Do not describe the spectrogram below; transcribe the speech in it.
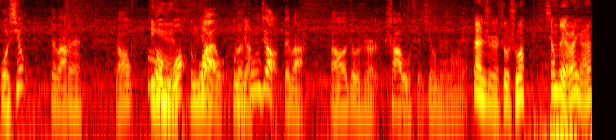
火星对吧？对，然后恶魔、宗教怪物、对宗教宗教对吧？然后就是杀戮、血腥这些东西。但是就是说，相对而言，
